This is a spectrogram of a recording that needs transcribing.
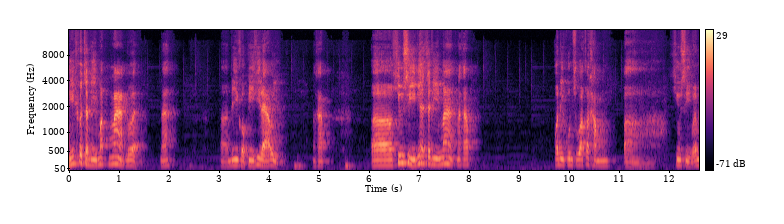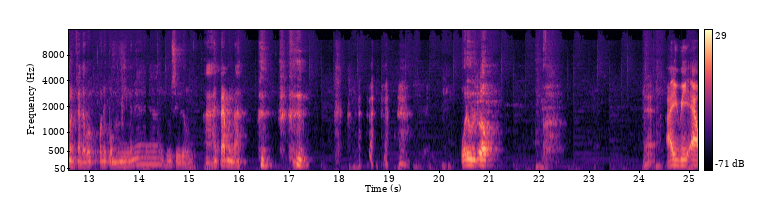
นี้ก็จะดีมาก ๆด้วยนะดีกว่าปีที่แล้วอีกนะครับ Q4 เนี่ยจะดีมากนะครับ พอดีคุณสุวัสด์ก็ทำ Q4 ไว้เหมือนกันแต่ว่าพอดีผมมีไหมเนี่ย Q4 เดี๋ยวหาให้แป๊บนึงนะโอ้ดูเรา IVL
